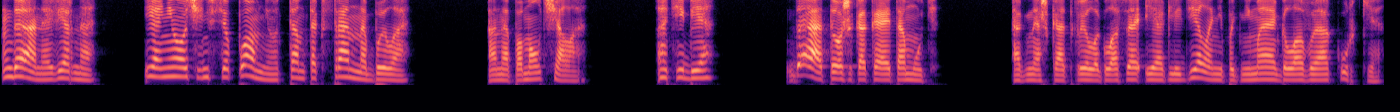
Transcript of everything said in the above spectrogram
«Да, наверное. Я не очень все помню, там так странно было». Она помолчала. «А тебе?» «Да, тоже какая-то муть». Агнешка открыла глаза и оглядела, не поднимая головы окурки.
